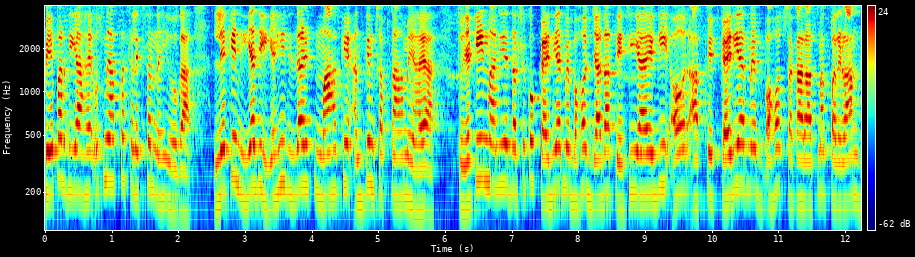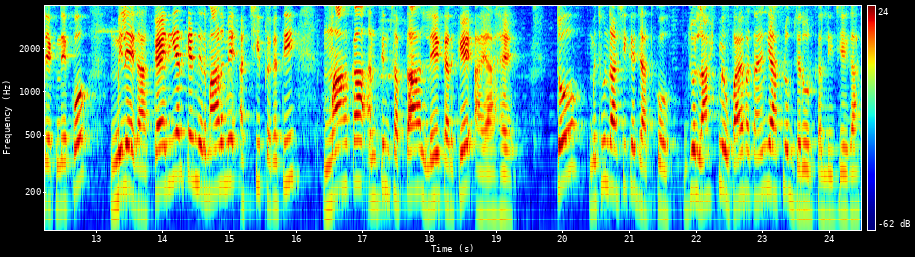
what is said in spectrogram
पेपर दिया है, उसमें आपका सिलेक्शन नहीं होगा। लेकिन यदि यही रिज़ल्ट माह के अंतिम सप्ताह में आया तो यकीन मानिए दर्शकों कैरियर में बहुत ज़्यादा तेज़ी आएगी और आपके कैरियर में बहुत सकारात्मक परिणाम देखने को मिलेगा। कैरियर के निर्माण में अच्छी प्रगति माह का अंतिम सप्ताह ले करके आया है। तो मिथुन राशि के जातकों, जो लास्ट में उपाय बताएँगे, आप लोग ज़रूर कर लीजिएगा।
